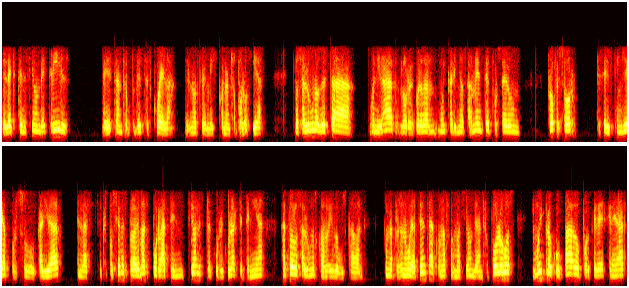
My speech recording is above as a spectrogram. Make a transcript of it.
de la extensión de CRIL, de esta, de esta escuela del norte de México en antropología. Los alumnos de esta unidad lo recuerdan muy cariñosamente por ser un profesor que se distinguía por su calidad en las exposiciones, pero además por la atención extracurricular que tenía a todos los alumnos cuando ellos lo buscaban. Una persona muy atenta con la formación de antropólogos y muy preocupado por querer generar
